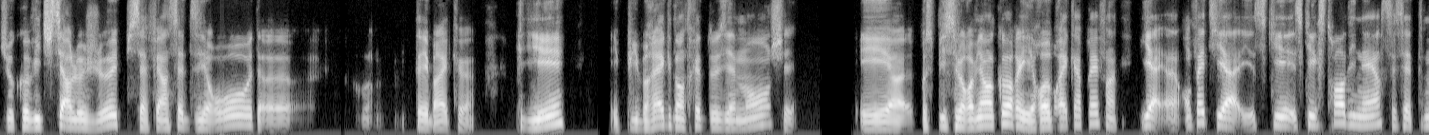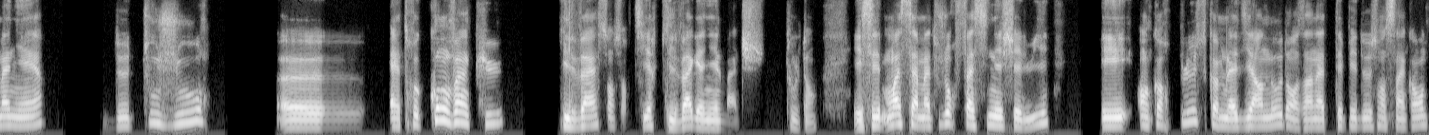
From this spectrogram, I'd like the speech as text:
Djokovic sert le jeu et puis ça fait un 7-0, euh, tie-break euh, plié, et puis break d'entrée de deuxième manche. Et, et euh, revient encore et il rebreak après. Enfin, il y a, en fait, il y a, ce, qui est, extraordinaire, c'est cette manière de toujours euh, être convaincu qu'il va s'en sortir, qu'il va gagner le match tout le temps. Et c'est moi, ça m'a toujours fasciné chez lui. Et encore plus, comme l'a dit Arnaud, dans un ATP 250,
